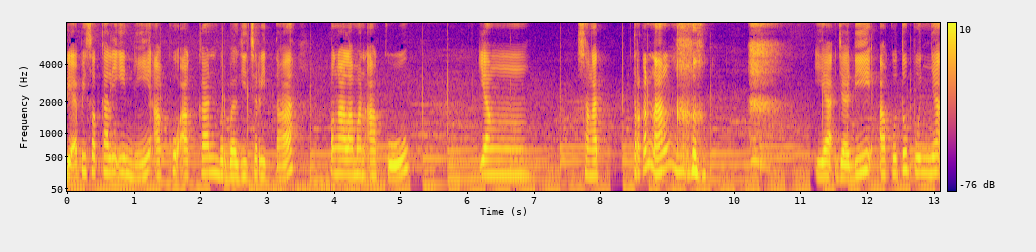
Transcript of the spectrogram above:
di episode kali ini aku akan berbagi cerita pengalaman aku yang sangat terkenang. Iya, jadi aku tuh punya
